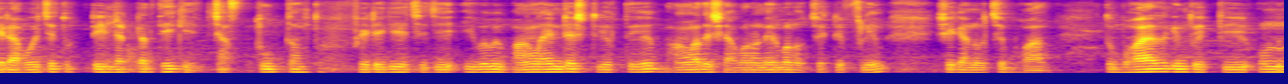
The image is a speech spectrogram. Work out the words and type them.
ঘেরা হয়েছে। তো ট্রেলারটা দেখে জাস্ট দুর্দান্ত ফেটে গিয়েছে যে এইভাবে বাংলা ইন্ডাস্ট্রিতে বাংলাদেশে আবারও নির্মাণ হচ্ছে একটি ফিল্ম সেখানে হচ্ছে ভয়াল। তো ভয়াল কিন্তু একটি অন্য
